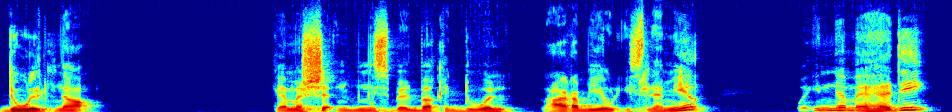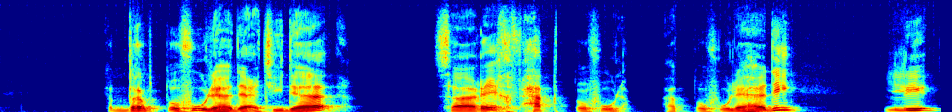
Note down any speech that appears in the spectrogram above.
دولتنا كما الشأن بالنسبة لباقي الدول العربية والإسلامية. وإنما هذه كتضرب الطفولة هذا اعتداء صارخ في حق الطفولة. هاد الطفولة هذه اللي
